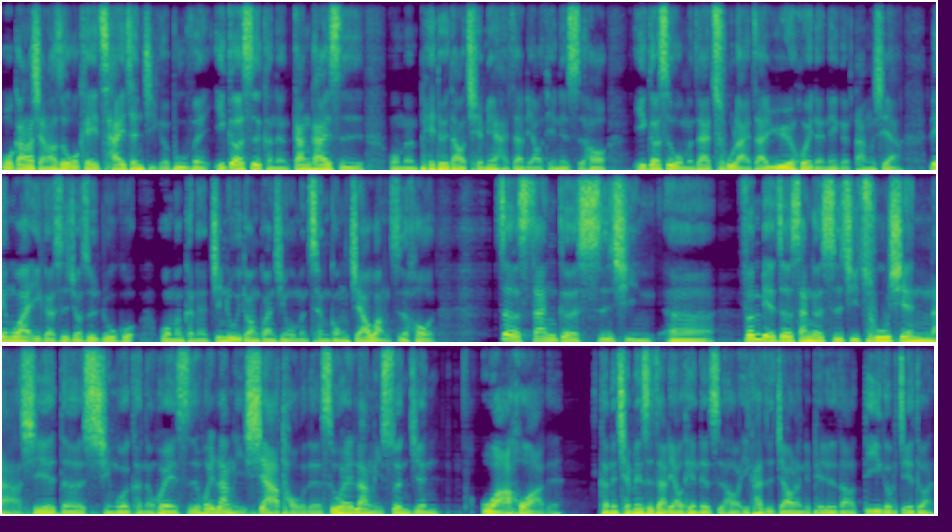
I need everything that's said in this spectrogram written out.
我刚刚想到是，我可以拆成几个部分，一个是可能刚开始我们配对到前面还在聊天的时候，一个是我们在出来在约会的那个当下，另外一个是就是如果我们可能进入一段关系，我们成功交往之后，这三个实情，呃。分别这三个时期出现哪些的行为可能会是会让你下头的，是会让你瞬间挖化的？可能前面是在聊天的时候，一开始叫人你配对到第一个阶段，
